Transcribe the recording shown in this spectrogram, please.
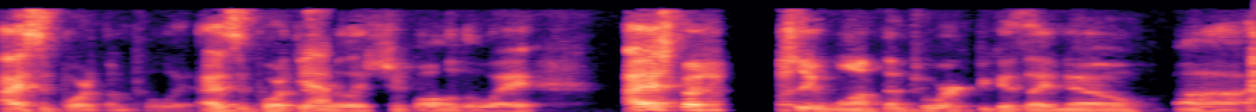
I support them fully. I support their yeah. relationship all the way. I especially want them to work because I know uh,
